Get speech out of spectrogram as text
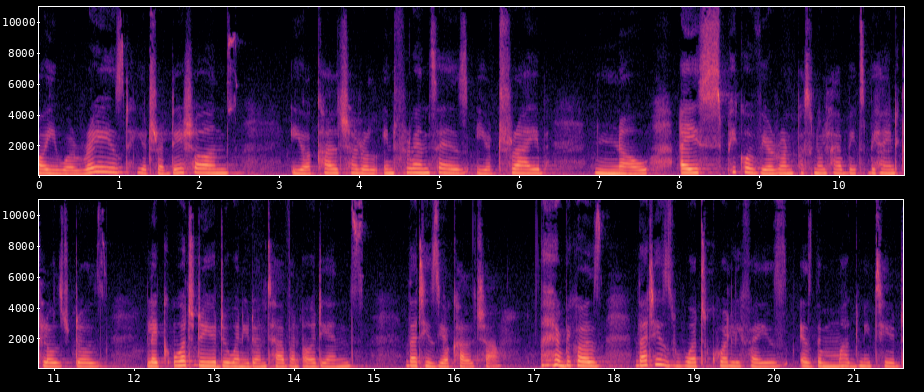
how you were raised, your traditions, your cultural influences, your tribe. No, I speak of your own personal habits behind closed doors. Like, what do you do when you don't have an audience? That is your culture. because that is what qualifies as the magnitude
